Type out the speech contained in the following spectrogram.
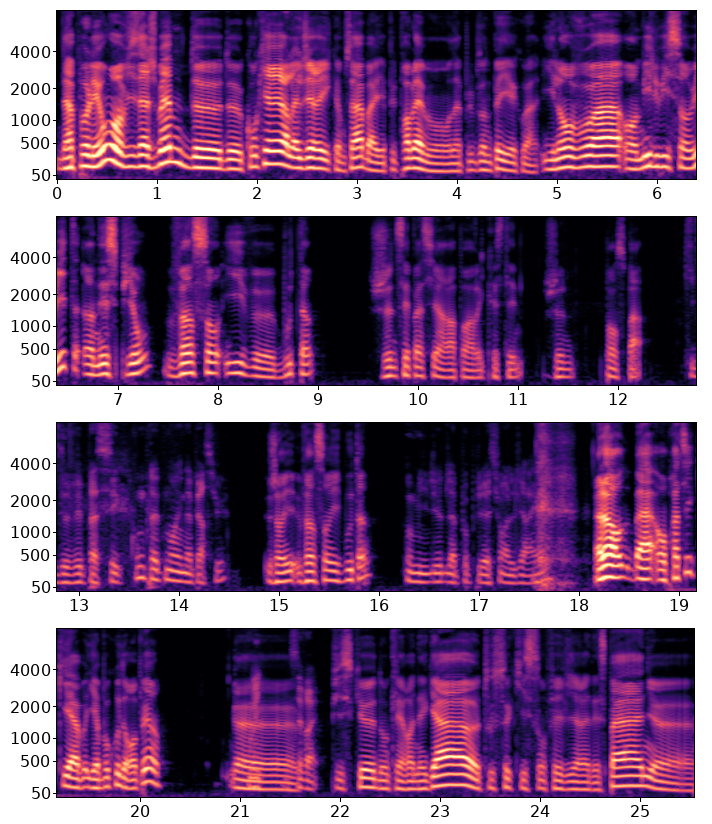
Napoléon envisage même de, de conquérir l'Algérie. Comme ça, bah, il n'y a plus de problème, on n'a plus besoin de payer. quoi. Il envoie en 1808 un espion, Vincent-Yves Boutin. Je ne sais pas s'il y a un rapport avec Christine. Je ne pense pas. Qui devait passer complètement inaperçu. Jean- Vincent-Yves Boutin Au milieu de la population algérienne. Alors, bah, en pratique, il y a, il y a beaucoup d'Européens. Euh, C'est vrai. puisque donc les renégats, euh, tous ceux qui se sont fait virer d'Espagne. euh,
